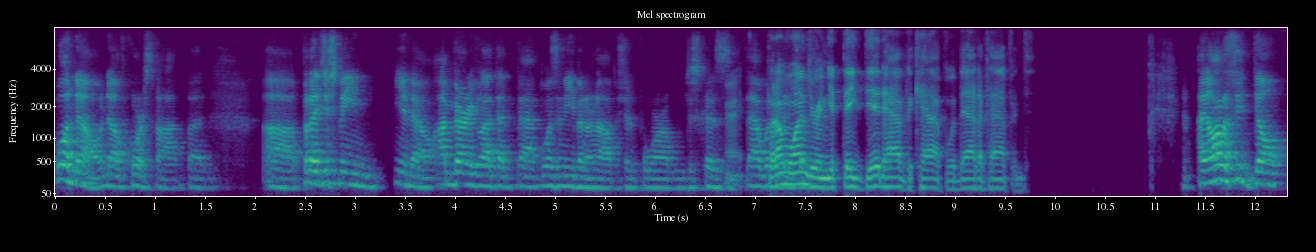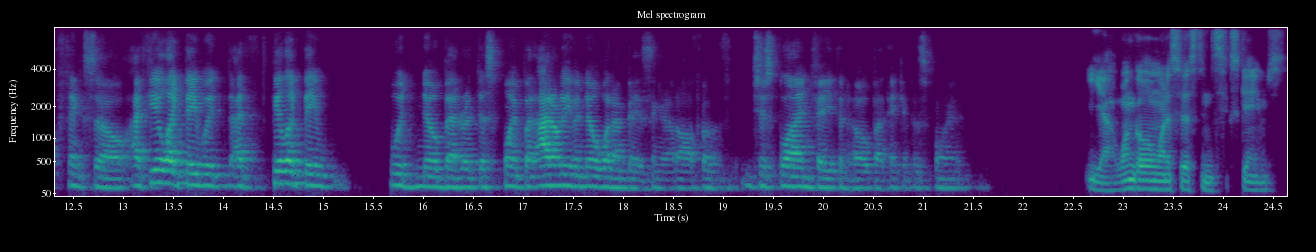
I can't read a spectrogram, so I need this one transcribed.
Well, no, no, of course not. But uh, but I just mean, you know, I'm very glad that that wasn't even an option for them, just because right. that would. But I'm wondering if they did have the cap, would that have happened? I honestly don't think so. I feel like they would. I feel like they would know better at this point, but I don't even know what I'm basing that off of. Just blind faith and hope. I think at this point. Yeah, one goal and one assist in six games.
